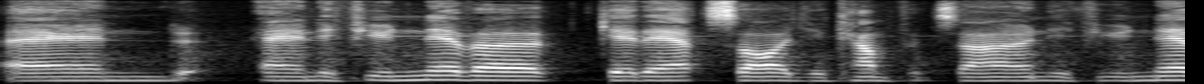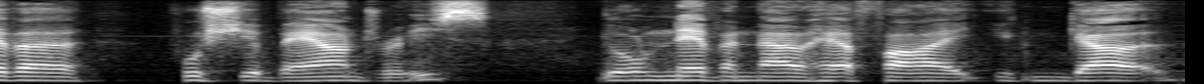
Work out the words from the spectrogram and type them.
And and if you never get outside your comfort zone, if you never push your boundaries, you'll never know how far you can go.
